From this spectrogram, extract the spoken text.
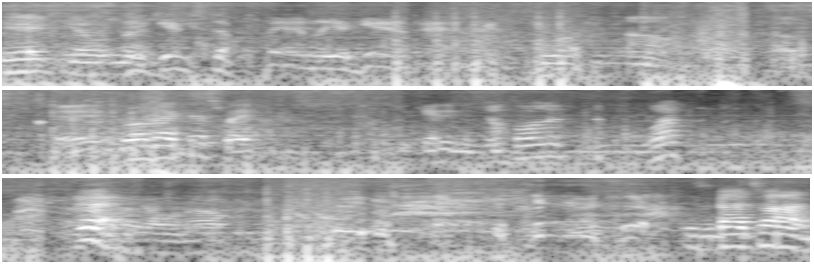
Yeah, it killed me. Against the family again. Oh. Okay. Roll back this way. You can't even jump on it? What? Yeah. I Yeah, don't know. it's a bad time.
